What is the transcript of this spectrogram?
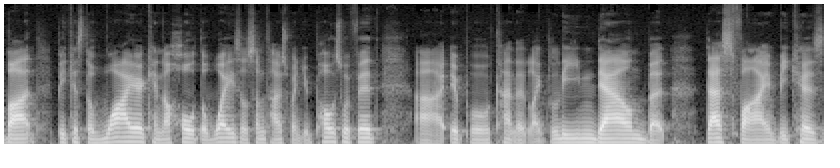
but because the wire cannot hold the weight, so sometimes when you pose with it, uh, it will kind of like lean down, but that's fine because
